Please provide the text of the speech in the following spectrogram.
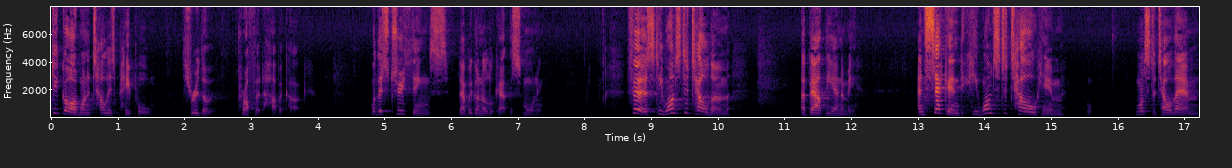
did God want to tell his people through the prophet Habakkuk? Well, there's two things that we're going to look at this morning. First, he wants to tell them about the enemy. And second, he wants to tell him, wants to tell them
